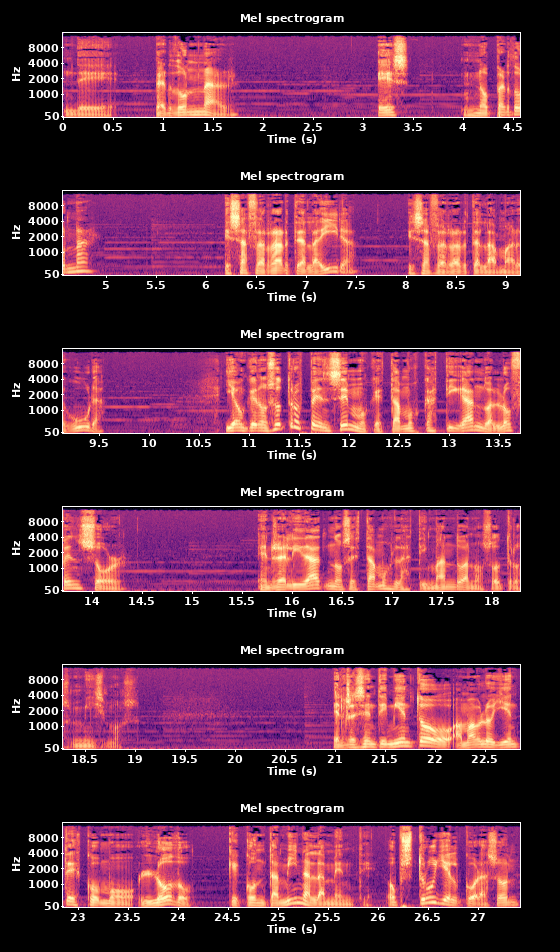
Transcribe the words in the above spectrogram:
de perdonar es no perdonar, es aferrarte a la ira, es aferrarte a la amargura, y aunque nosotros pensemos que estamos castigando al ofensor, en realidad nos estamos lastimando a nosotros mismos. El resentimiento, amable oyente, es como lodo que contamina la mente, obstruye el corazón,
